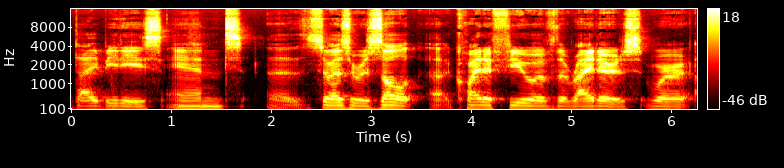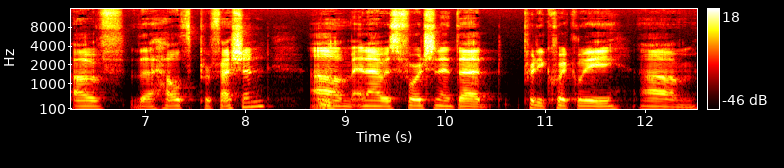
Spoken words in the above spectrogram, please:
diabetes and uh, so as a result uh, quite a few of the riders were of the health profession um, and i was fortunate that pretty quickly um,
